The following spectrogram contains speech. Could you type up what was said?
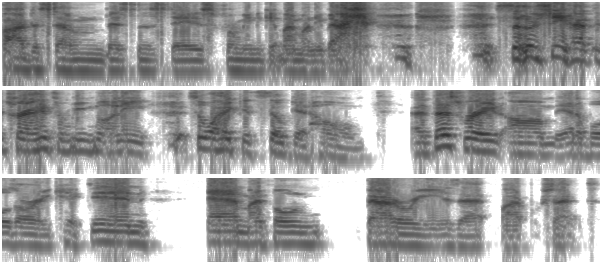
five to seven business days for me to get my money back. so she had to transfer me money so I could still get home. At this rate, um, the edible is already kicked in, and my phone battery is at five percent.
